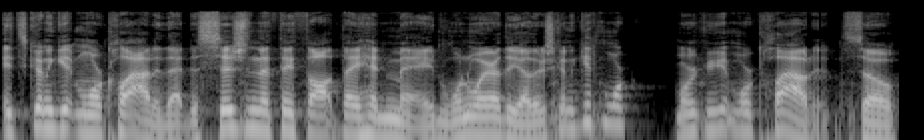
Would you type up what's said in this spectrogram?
it's going to get more clouded. That decision that they thought they had made, one way or the other, is going to get more, more going to get more clouded. So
